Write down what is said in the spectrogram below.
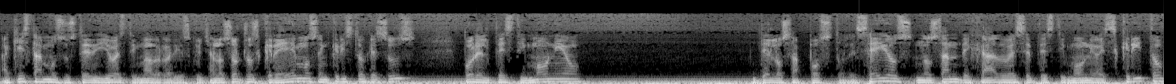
Aquí estamos usted y yo, estimado Radio Escucha. Nosotros creemos en Cristo Jesús por el testimonio de los apóstoles. Ellos nos han dejado ese testimonio escrito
